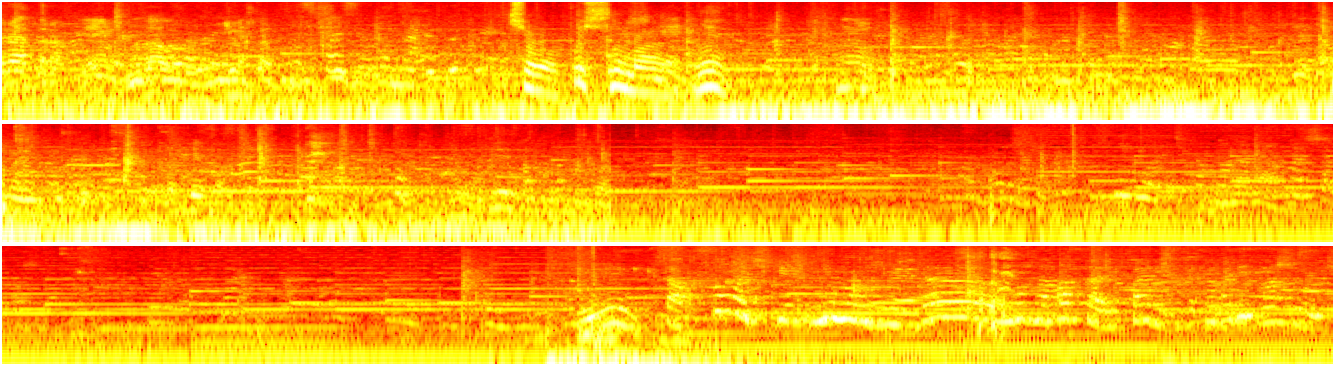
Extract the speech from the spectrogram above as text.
Операторов, я им сказал не мешаться. Чего? Пусть снимают. Не? Так, сумочки ненужные, да, нужно поставить, повесить, освободить ваши ручки.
